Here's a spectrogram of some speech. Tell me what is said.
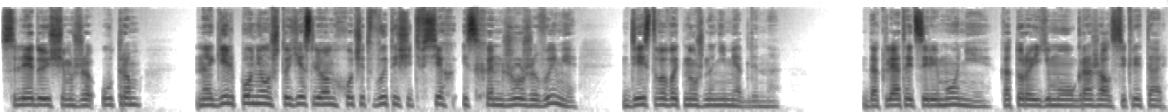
Следующим же утром Нагиль понял, что если он хочет вытащить всех из Хэнджу живыми, действовать нужно немедленно. До клятой церемонии, которой ему угрожал секретарь,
